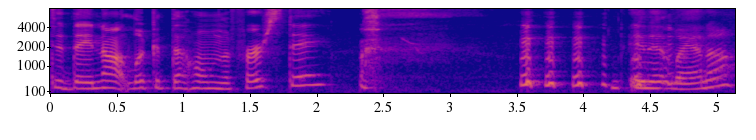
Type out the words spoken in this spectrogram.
Did they not look at the home the first day? In Atlanta,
